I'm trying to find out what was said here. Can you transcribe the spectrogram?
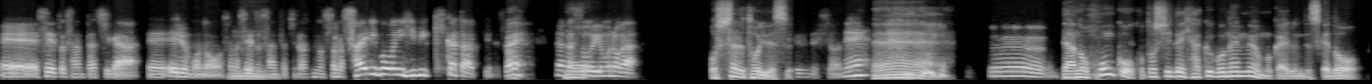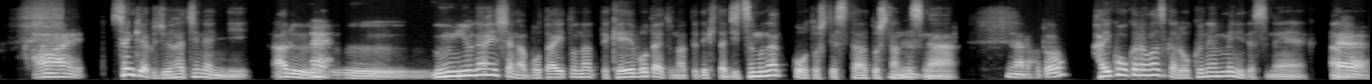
えー、生徒さんたちが、えー、得るものを、その生徒さんたちの、うん、その細胞に響き方っていうんですかね。なんかそういうものが。おっしゃる通りです。るんですよね。ええー、うん。で、あの、本校今年で105年目を迎えるんですけど、はい。1918年に、ある、運輸会社が母体となって、経営母体となってできた実務学校としてスタートしたんですが、うん、なるほど。開校からわずか6年目にですね、あの、え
